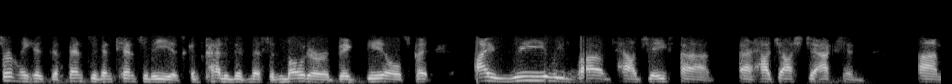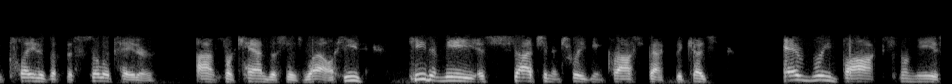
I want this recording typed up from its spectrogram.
certainly his defensive intensity, his competitiveness and motor are big deals, but I really loved how Jace, uh, uh, how Josh Jackson um, played as a facilitator uh, for Kansas as well. He's he to me is such an intriguing prospect because every box for me is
